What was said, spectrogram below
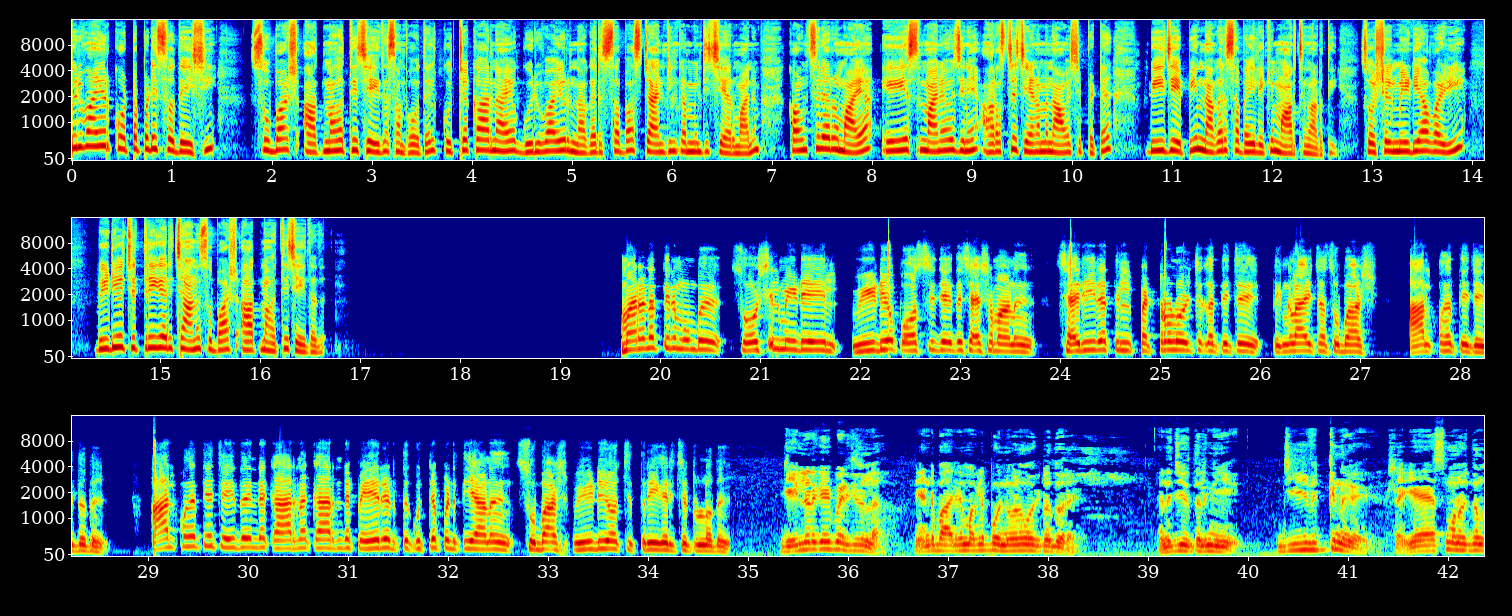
ഗുരുവായൂർ കോട്ടപ്പടി സ്വദേശി സുഭാഷ് ആത്മഹത്യ ചെയ്ത സംഭവത്തിൽ കുറ്റക്കാരനായ ഗുരുവായൂർ നഗരസഭ സ്റ്റാൻഡിംഗ് കമ്മിറ്റി ചെയർമാനും കൗൺസിലറുമായ എ എസ് മനോജിനെ അറസ്റ്റ് ചെയ്യണമെന്നാവശ്യപ്പെട്ട് ബി ജെ പി നഗരസഭയിലേക്ക് മാർച്ച് നടത്തി. സോഷ്യൽ മീഡിയ വഴി വീഡിയോ ചിത്രീകരിച്ചാണ് സുഭാഷ് ആത്മഹത്യ ചെയ്തത്. മരണത്തിന് മുമ്പ് സോഷ്യൽ മീഡിയയിൽ വീഡിയോ പോസ്റ്റ് ചെയ്ത ശേഷമാണ് ശരീരത്തിൽ പെട്രോൾ ഒഴിച്ച് കത്തിച്ച് തിങ്കളാഴ്ച സുഭാഷ് ആത്മഹത്യ ചെയ്തത്. ആത്മഹത്യ ചെയ്തതിന്റെ കാരണക്കാരന്റെ പേരെടുത്ത് കുറ്റപ്പെടുത്തിയാണ് സുഭാഷ് വീഡിയോ ചിത്രീകരിച്ചിട്ടുള്ളത്. ജയിലിലെടുക്കാൻ പേടിച്ചിട്ടില്ല. ഞാൻ എന്റെ ഭാര്യ മക്കളെ പൊന്നുപോലെ നോക്കിയിട്ട് വരെ എന്റെ ജീവിതത്തിൽ നീ ജീവിക്കുന്നത് പക്ഷെ ഏസ് മനോജ്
